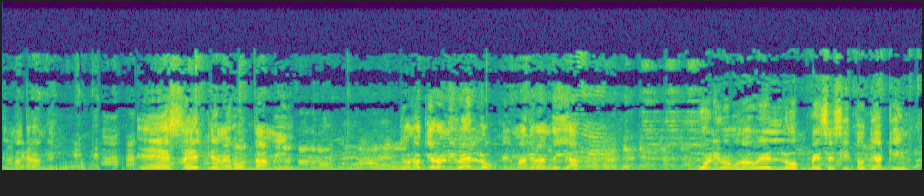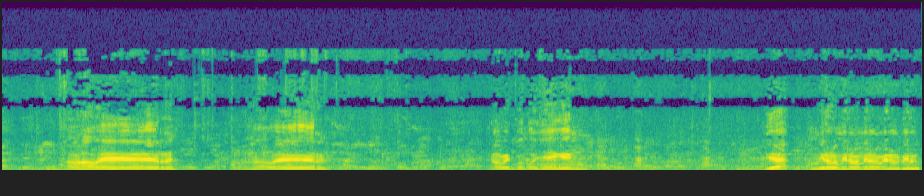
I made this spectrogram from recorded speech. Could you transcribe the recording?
El más grande. Ese es el que me gusta a mí. Yo no quiero ni verlo, el más grande ya. Bueno, y vamos a ver los pececitos de aquí. Vamos a ver. A ver. A ver cuando lleguen. Ya, míralo, míralo, míralo, míralo, míralo.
